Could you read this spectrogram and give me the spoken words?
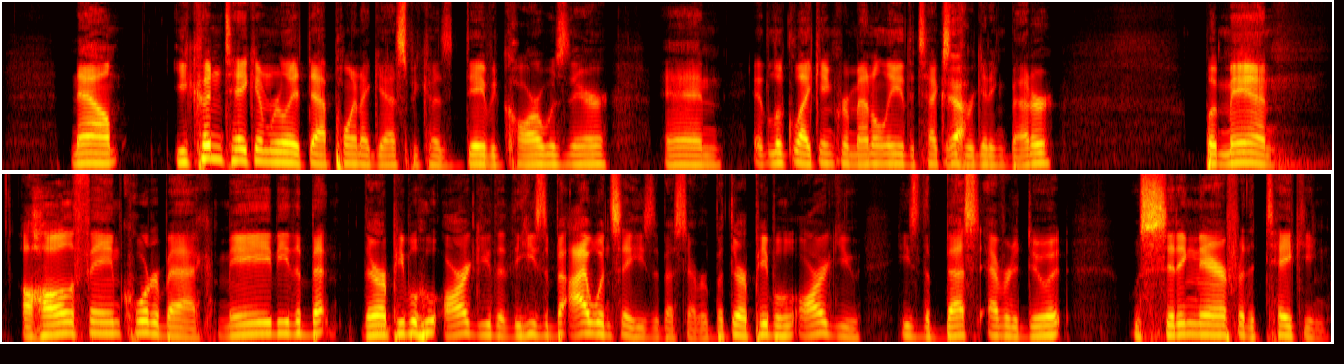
Now, you couldn't take him really at that point, I guess, because David Carr was there, and it looked like incrementally the Texans Yeah. were getting better. But man, a Hall of Fame quarterback, maybe the best. There are people who argue that he's the best. I wouldn't say he's the best ever, but there are people who argue he's the best ever to do it. Was sitting there for the taking.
